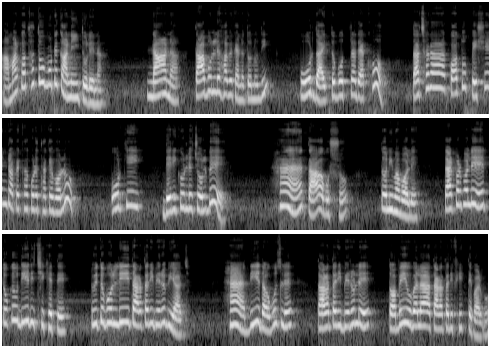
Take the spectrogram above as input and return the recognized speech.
আমার কথা তো মোটে কানেই তোলে না। না না, তা বললে হবে কেন তনুদি? ওর দায়িত্ববোধটা দেখো। তাছাড়া কত পেশেন্ট অপেক্ষা করে থাকে বলো? ওর কি দেরি করলে চলবে? হ্যাঁ তা অবশ্য, তনিমা বলে। তারপর বলে, তোকেও দিয়ে দিচ্ছি খেতে। তুই তো বললি তাড়াতাড়ি বেরোবি আজ। হ্যাঁ দিয়ে দাও, বুঝলে? তাড়াতাড়ি বেরোলে তবেই ওবেলা তাড়াতাড়ি ফিরতে পারব।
